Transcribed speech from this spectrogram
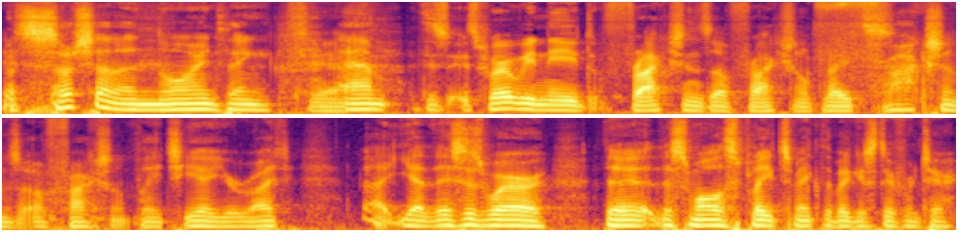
It's such an annoying thing. yeah. Um, it's, it's where we need fractions of fractional plates. fractions of fractional plates. Yeah, you're right. Uh, yeah, this is where the the smallest plates make the biggest difference here,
